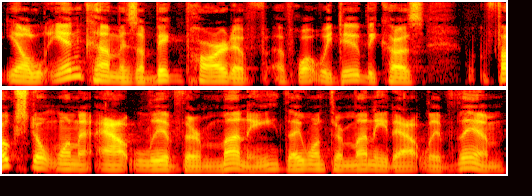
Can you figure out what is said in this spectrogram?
you know income is a big part of of what we do because folks don't want to outlive their money; they want their money to outlive them.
